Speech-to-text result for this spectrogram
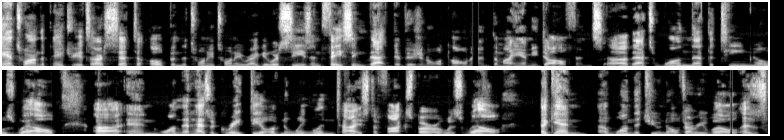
Antoine, the Patriots are set to open the 2020 regular season facing that divisional opponent, the Miami Dolphins. Uh, that's one that the team knows well, uh, and one that has a great deal of New England ties to Foxborough as well. Again, uh, one that you know very well as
